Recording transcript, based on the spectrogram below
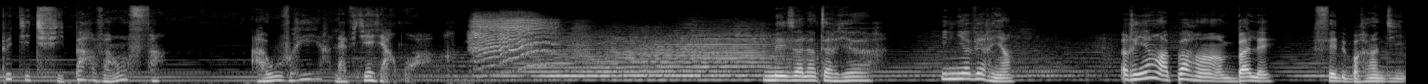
petite fille parvint enfin ouvrir la vieille armoire. Mais à l'intérieur, il n'y avait rien. Rien à part un balai fait de brindilles.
